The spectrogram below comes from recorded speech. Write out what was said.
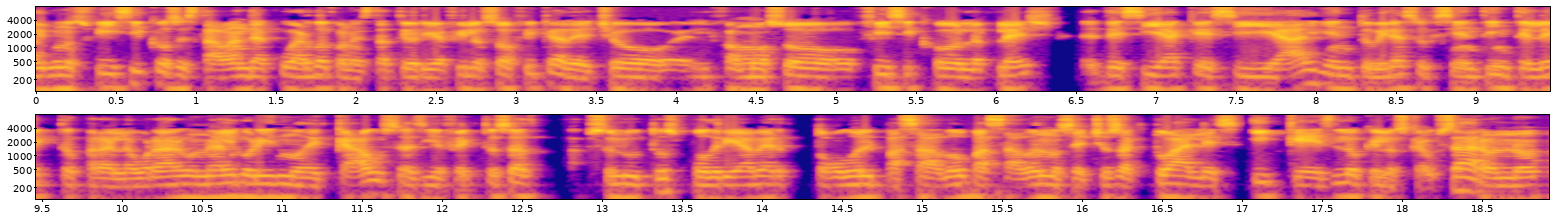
algunos físicos estaban de acuerdo con esta teoría filosófica, de hecho, el famoso físico Laplace eh, decía que si alguien tuviera suficiente intelecto para elaborar un algoritmo de causas y efectos absolutos, podría haber todo el pasado basado en los hechos actuales y qué es lo que los causaron, ¿no?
